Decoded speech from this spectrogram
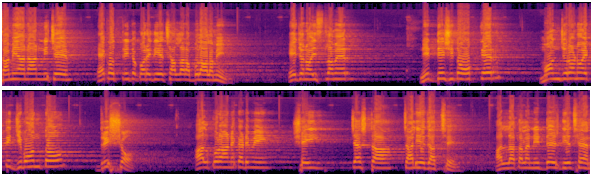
সামিয়ানার নিচে একত্রিত করে দিয়েছে আল্লাহ রাব্বুল আলমিন। এই জন্য ইসলামের নির্দেশিত ঐক্যের মন জোরানো একটি জীবন্ত দৃশ্য আল কোরআন একাডেমি সেই চেষ্টা চালিয়ে যাচ্ছে। আল্লাহ তালা নির্দেশ দিয়েছেন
